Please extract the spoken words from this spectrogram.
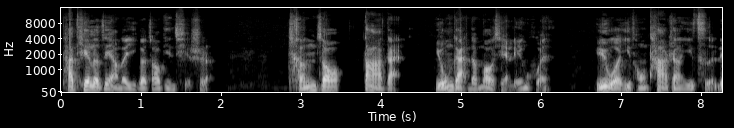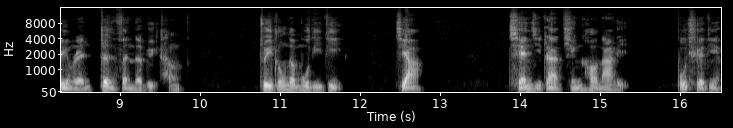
他贴了这样的一个招聘启事：诚招大胆、勇敢的冒险灵魂，与我一同踏上一次令人振奋的旅程。最终的目的地家，前几站停靠哪里不确定，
